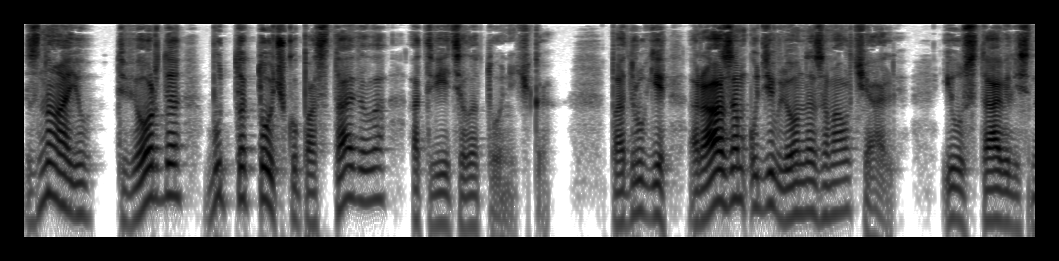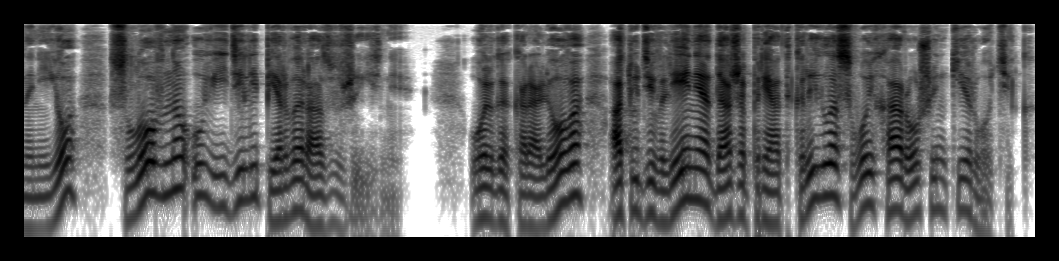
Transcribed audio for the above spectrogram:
«Знаю», — твердо, будто точку поставила, ответила Тонечка. Подруги разом удивленно замолчали и уставились на нее, словно увидели первый раз в жизни. Ольга Королева от удивления даже приоткрыла свой хорошенький ротик.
